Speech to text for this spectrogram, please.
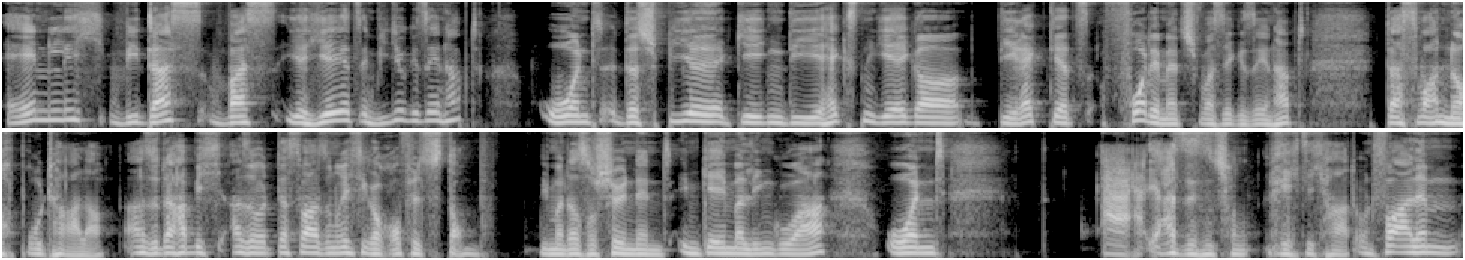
ähnlich wie das, was ihr hier jetzt im Video gesehen habt. Und das Spiel gegen die Hexenjäger direkt jetzt vor dem Match, was ihr gesehen habt, das war noch brutaler. Also da habe ich, also das war so ein richtiger Roffelstomp, wie man das so schön nennt, in Gamer Lingua. Und ah, ja, sie sind schon richtig hart. Und vor allem,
